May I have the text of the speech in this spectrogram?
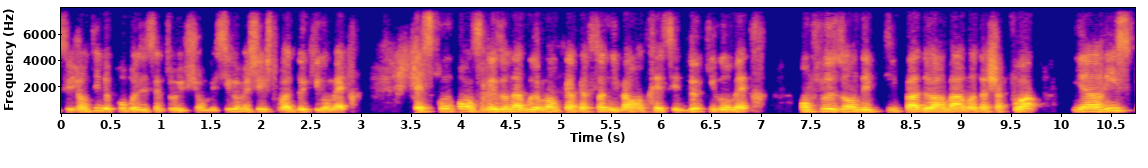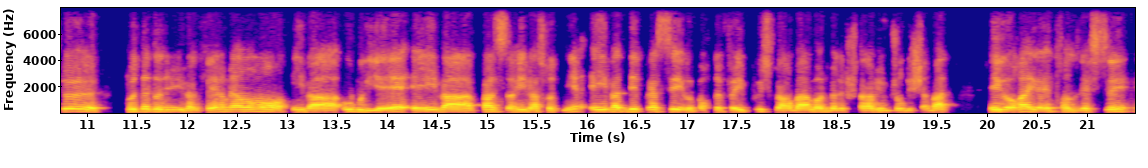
C'est gentil de proposer cette solution, mais si le monsieur se trouve à 2 km, est-ce qu'on pense raisonnablement que la personne il va rentrer ces 2 km en faisant des petits pas de Arba Amot à chaque fois Il y a un risque, peut-être au début il va le faire, mais à un moment il va oublier et il va pas arriver à se retenir et il va déplacer le portefeuille plus que le jour du Shabbat et il aura transgressé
